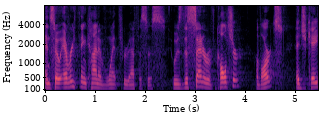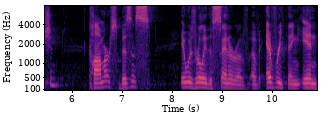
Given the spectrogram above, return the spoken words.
And so everything kind of went through Ephesus. It was the center of culture, of arts, education, commerce, business. It was really the center of, of everything in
